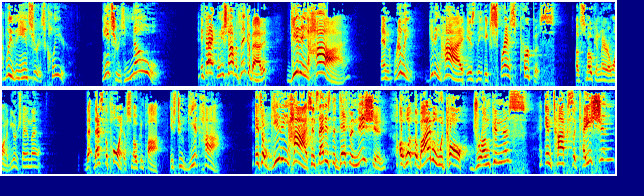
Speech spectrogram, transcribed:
I believe the answer is clear. The answer is no. In fact, when you stop and think about it, getting high, and really getting high is the express purpose of smoking marijuana. Do you understand that? that that's the point of smoking pot, is to get high. And so getting high, since that is the definition of what the Bible would call drunkenness, intoxication,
